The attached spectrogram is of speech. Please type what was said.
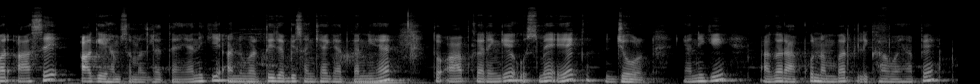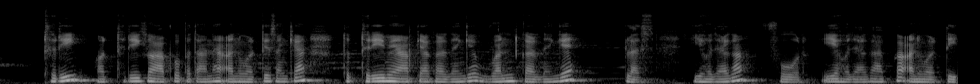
और आ से आगे हम समझ लेते हैं। यानी कि अनुवर्ती जब भी संख्या ज्ञात करनी है तो आप करेंगे उसमें एक जोड़। यानी कि अगर आपको नंबर लिखा हुआ यहाँ पे थ्री और थ्री का आपको बताना है अनुवर्ती संख्या। तो थ्री में आप क्या कर देंगे? वन कर देंगे प्लस। ये हो जाएगा फोर। ये हो जाएगा आपका अनुवर्ती।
